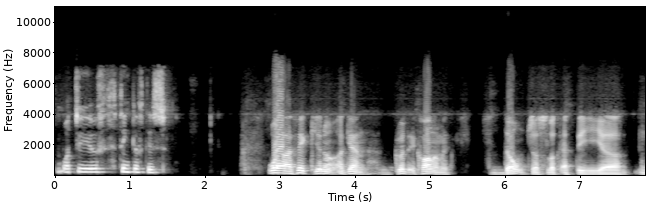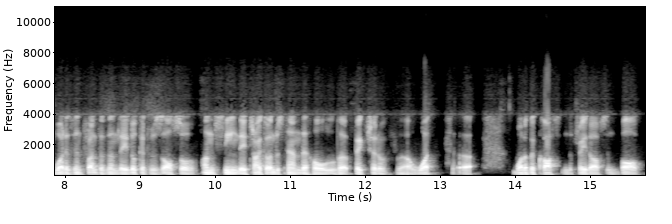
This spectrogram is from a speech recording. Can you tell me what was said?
What do you think of this? Well, I think you know again, good economists don't just look at the uh, what is in front of them; they look at what is also unseen. They try to understand the whole uh, picture of uh, what what are the costs and the trade-offs involved.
